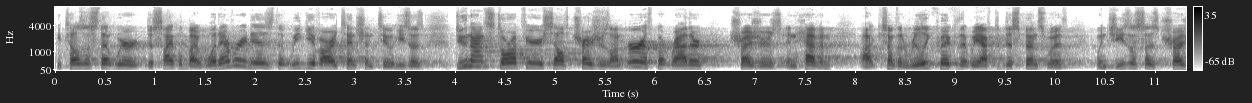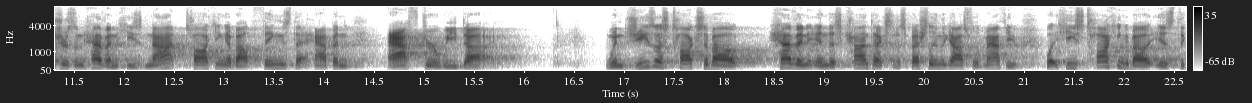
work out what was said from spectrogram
He tells us that we're discipled by whatever it is that we give our attention to. He says, Do not store up for yourself treasures on earth, but rather treasures in heaven. Uh, something really quick that we have to dispense with. When Jesus says treasures in heaven, he's not talking about things that happen after we die. When Jesus talks about heaven in this context, and especially in the Gospel of Matthew, what he's talking about is the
